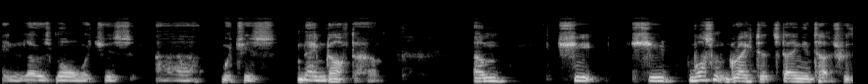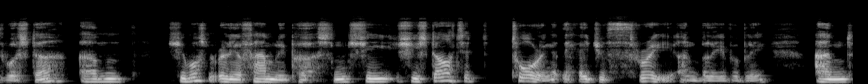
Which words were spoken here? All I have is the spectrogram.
in Lowesmoor which is uh, which is named after her. Um, she she wasn't great at staying in touch with Worcester. Um, she wasn't really a family person. She she started touring at the age of three, unbelievably, and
